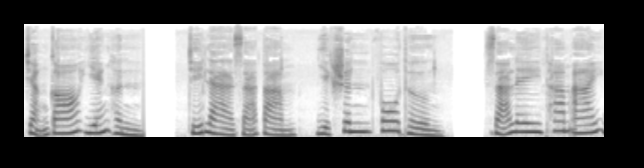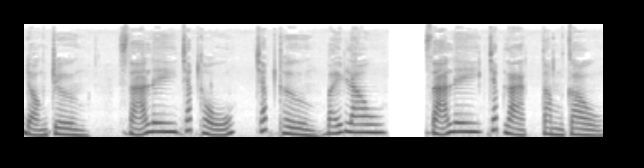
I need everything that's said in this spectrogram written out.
chẳng có dáng hình, chỉ là xả tạm, diệt sinh vô thường. Xả ly tham ái đoạn trường, xả ly chấp thủ, chấp thường bấy lâu. Xả ly chấp lạc tầm cầu,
